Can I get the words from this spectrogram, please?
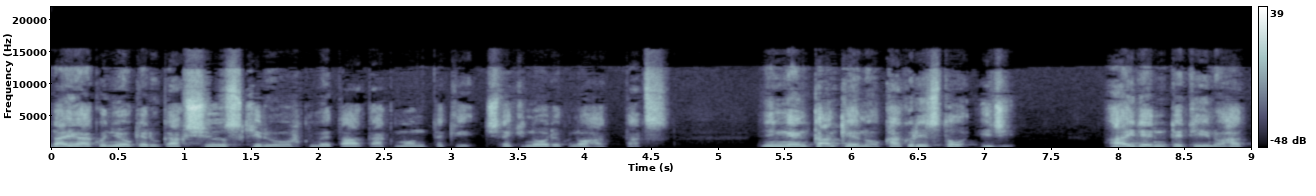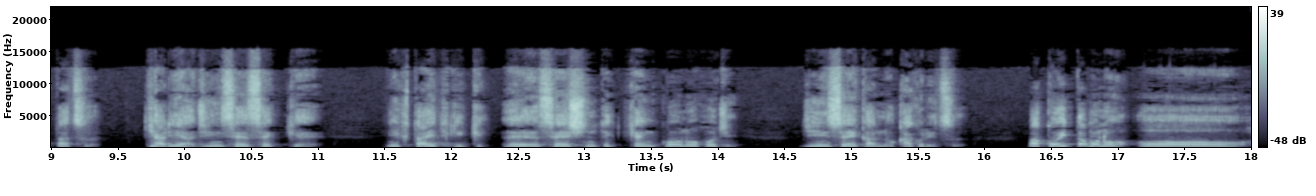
大学における学習スキルを含めた学問的知的能力の発達人間関係の確立と維持アイデンティティの発達、キャリア人生設計、肉体的、え、精神的健康の保持、人生観の確立、まあ、こういったものを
